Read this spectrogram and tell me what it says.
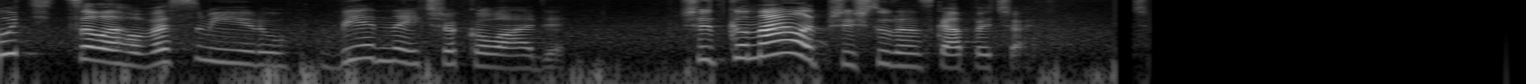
chuť celého vesmíru v jednej čokoláde. Všetko najlepšie študentská pečať.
